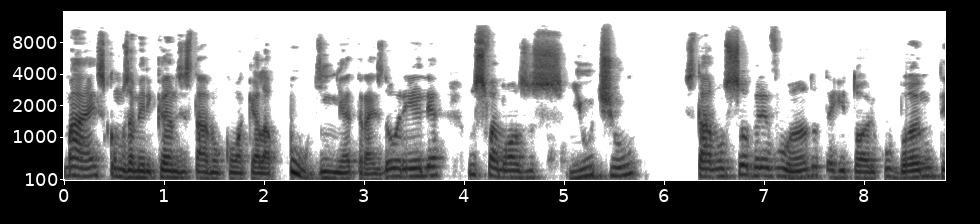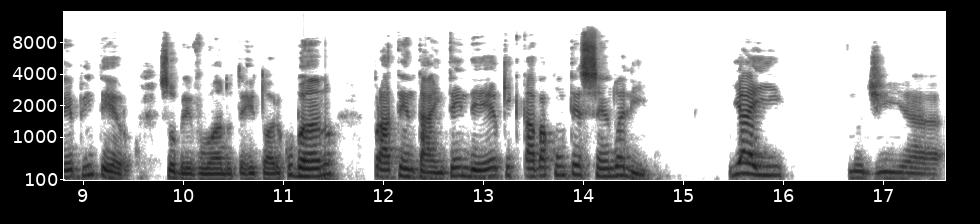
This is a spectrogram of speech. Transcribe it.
mas como os americanos estavam com aquela pulguinha atrás da orelha, os famosos U-2 estavam sobrevoando o território cubano o tempo inteiro, sobrevoando o território cubano para tentar entender o que estava acontecendo ali. E aí, no dia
